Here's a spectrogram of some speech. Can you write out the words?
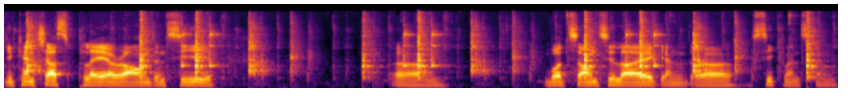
you can just play around and see um, what sounds you like and uh, sequence them.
